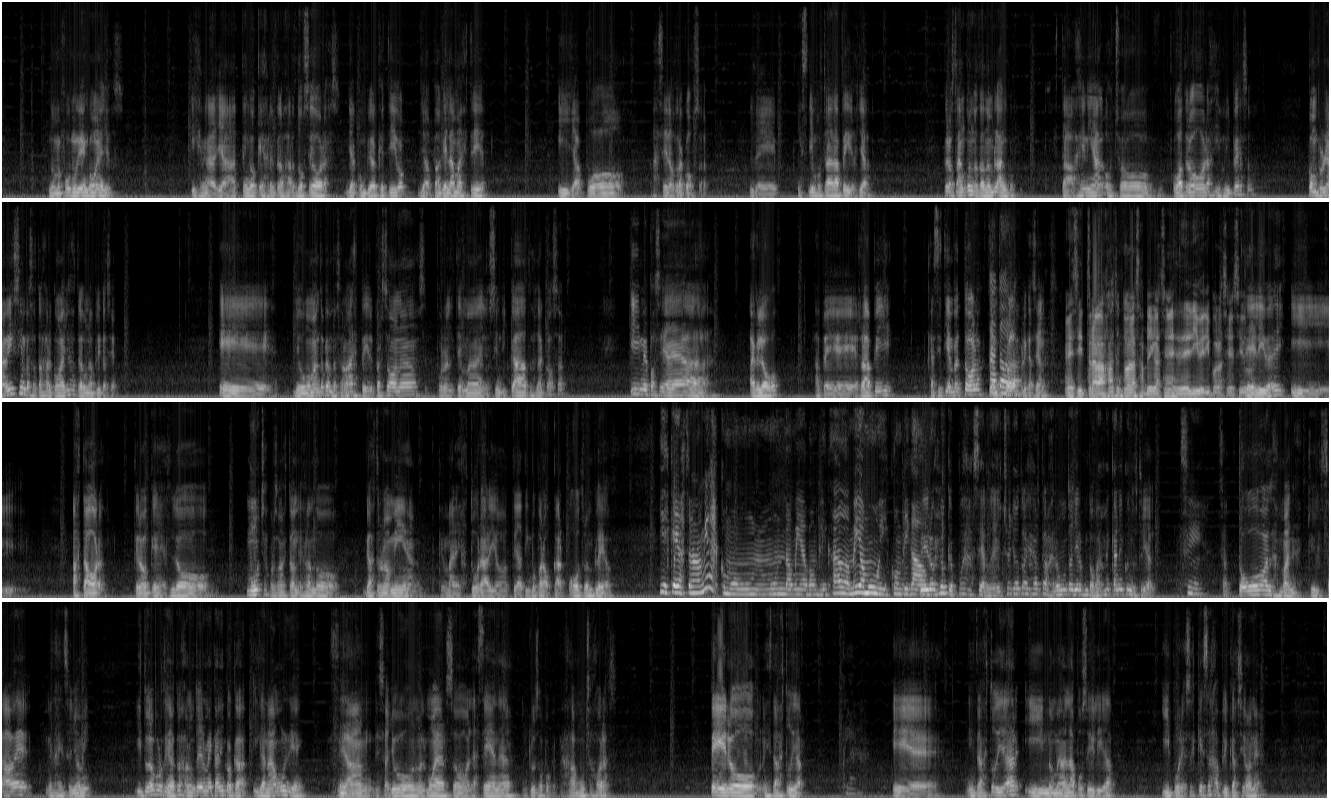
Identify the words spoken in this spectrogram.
no me fue muy bien con ellos. Y dije, mira, ya tengo que dejar de trabajar 12 horas, ya cumplí el objetivo, ya pagué la maestría y ya puedo hacer otra cosa. De, en ese tiempo estaba a pedidos ya, pero estaban contratando en blanco. Estaba genial, 8, 4 horas, 10 mil pesos. Compré una bici y empecé a trabajar con ellos a través de una aplicación. eh, llegó un momento que empezaron a despedir personas por el tema de los sindicatos, la cosa. Y me pasé a, a Globo, a Rappi, casi tiempo, todos los, tenemos todas las aplicaciones Es decir, trabajaste en todas las aplicaciones de delivery, por así decirlo. de delivery y hasta ahora creo que es lo... Muchas personas están dejando gastronomía, que manejas tu horario, te da tiempo para buscar otro empleo. Y es que gastronomía es como un mundo medio complicado, medio muy complicado. Pero es lo que puedes hacer. De hecho, yo trabajé trabajar en un taller, mi papá es mecánico industrial. Sí. O sea, todas las mañas que él sabe, me las enseñó a mí. Y tuve la oportunidad de trabajar en un taller mecánico acá y ganaba muy bien. Sí. Me daban desayuno, almuerzo, la cena, incluso porque trabajaba muchas horas. Pero necesitaba estudiar. Claro. Eh, necesitaba estudiar y no me dan la posibilidad. Y por eso es que esas aplicaciones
